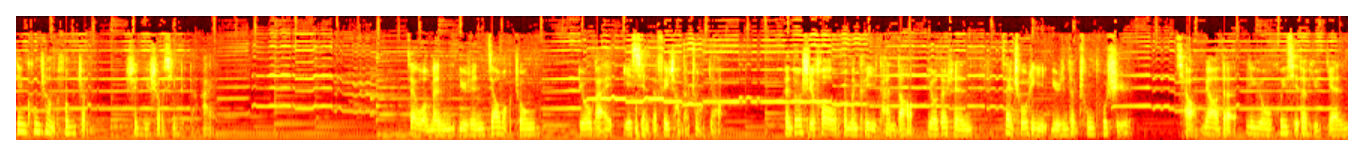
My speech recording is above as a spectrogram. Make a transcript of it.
天空上的风筝，是你手心里的爱。在我们与人交往中，留白也显得非常的重要。很多时候，我们可以看到，有的人在处理与人的冲突时，巧妙地利用诙谐的语言，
